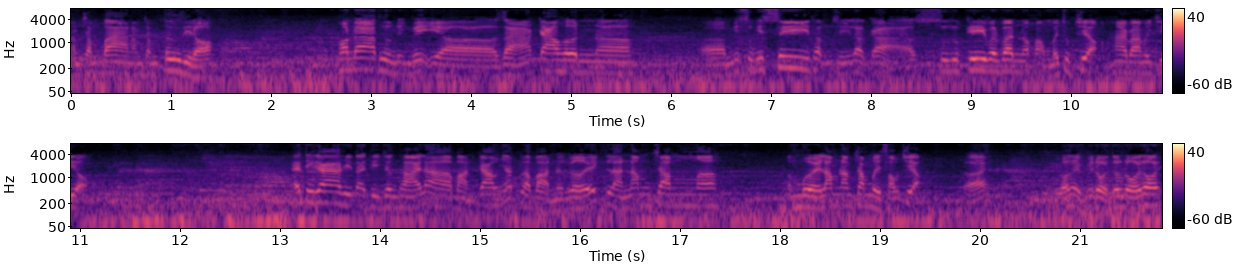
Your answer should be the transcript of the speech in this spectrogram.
530, 540 gì đó. Honda thường định vị uh, giá cao hơn uh, Ờ, Mitsubishi thậm chí là cả Suzuki vân vân nó khoảng mấy chục triệu, hai ba mươi triệu. Etiga thì tại thị trường Thái là bản cao nhất là bản GX là 515 516 ờ, triệu. Đấy. Thì có thể quy đổi tương đối thôi.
